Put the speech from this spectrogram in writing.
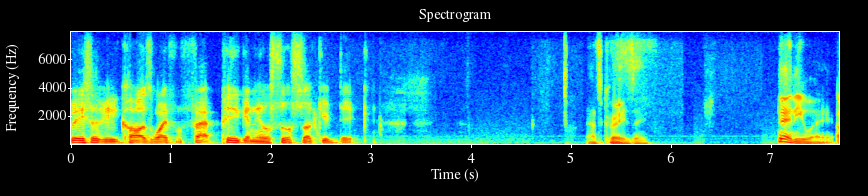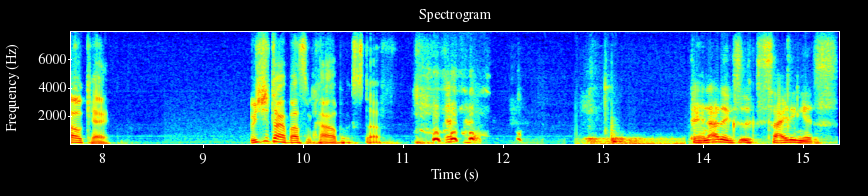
basically he calls his wife a fat pig and he'll still suck your dick. That's crazy. Anyway, okay. We should talk about some comic book stuff. They're not as exciting as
